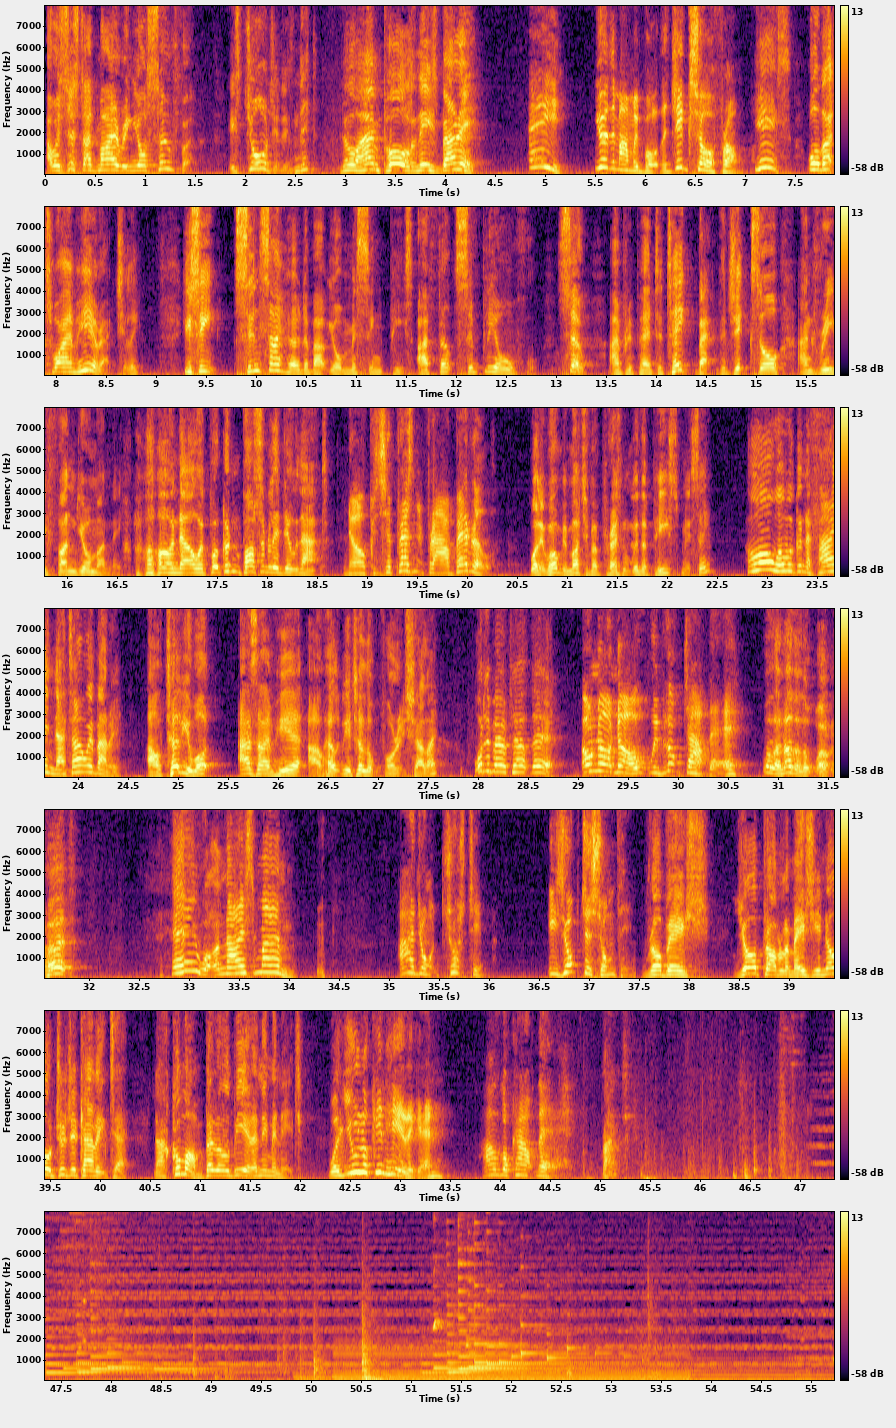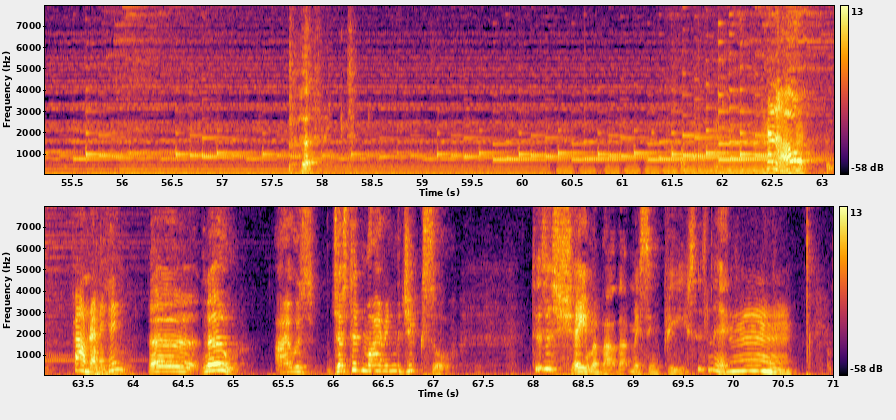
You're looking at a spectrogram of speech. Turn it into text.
I was just admiring your sofa. It's Georgian, isn't it? No, I'm Paul and he's Barry. Hey, You're the man we bought the jigsaw from. Yes. Well, that's why I'm here, actually. You see, since I heard about your missing piece, I've felt simply awful. So, I'm prepared to take back the jigsaw and refund your money. Oh, no, we couldn't possibly do that. No, 'cause it's a present for our Beryl. Well, it won't be much of a present with a piece missing. Eh? Oh, well, we're going to find that, aren't we, Barry? I'll tell you what, as I'm here, I'll help you to look for it, shall I? What about out there? Oh, no, no, we've looked out there. Well, another look won't hurt. Hey, what a nice man. I don't trust him. He's up to something. Rubbish. Your problem is you no judge a character. Now, come on, Beryl will be here any minute. Well, you look in here again. I'll look out there. Right. Perfect. Hello. Found anything? Uh, no. I was just admiring the jigsaw. It is a shame about that missing piece, isn't it? Hmm.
